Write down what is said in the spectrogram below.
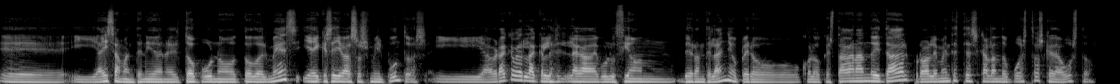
Eh, y ahí se ha mantenido en el top 1 todo el mes y hay que se lleva esos mil puntos. Y habrá que ver la, la, evolución durante el año, pero con lo que está ganando y tal, probablemente esté escalando puestos que da gusto.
